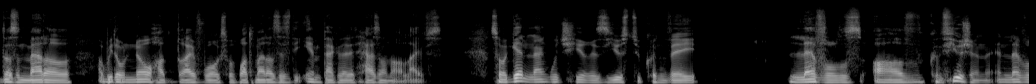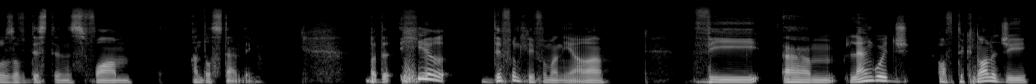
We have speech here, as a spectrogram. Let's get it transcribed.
doesn't matter. We don't know how the drive works but what matters is the impact that it has on our lives. So again language here is used to convey levels of confusion and levels of distance from understanding. But the, here differently from Aniara, the um, language of technology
